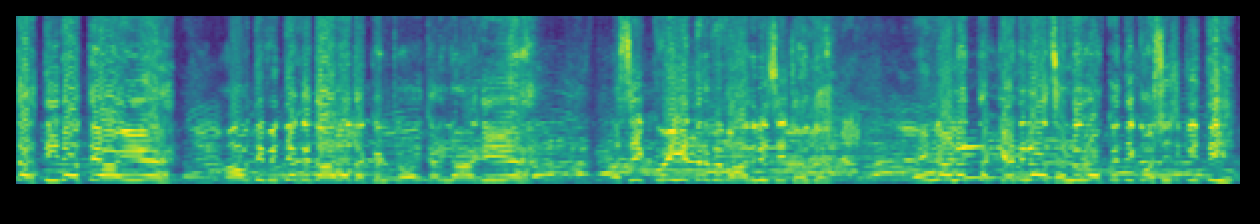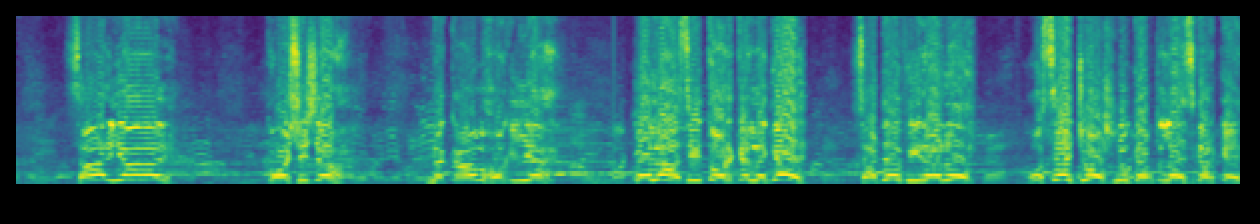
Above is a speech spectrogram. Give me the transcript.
ਧਰਤੀ ਦੇ ਉੱਤੇ ਆ ਗਏ ਹਾਂ। ਆਪਦੇ ਵਿਦਿਅਕ ਅਦਾਰੇ ਦਾ ਕੰਟਰੋਲ ਕਰਨ ਆ ਗਏ ਹਾਂ। ਅਸੀਂ ਕੋਈ ਇਧਰ ਵਿਵਾਦ ਨਹੀਂ ਸੀ ਚਾਹੁੰਦੇ। ਇਹਨਾਂ ਨੇ ਧੱਕੇ ਦੇ ਨਾਲ ਸਾਨੂੰ ਰੋਕਣ ਦੀ ਕੋਸ਼ਿਸ਼ ਕੀਤੀ। ਸਾਰੀਆਂ ਕੋਸ਼ਿਸ਼ ਨਾਕਾਮ ਹੋ ਗਈਆਂ ਪਹਿਲਾਂ ਅਸੀਂ ਤੋੜ ਕੇ ਲੱਗੇ ਸਾਡੇ ਵੀਰਾਂ ਨੇ ਉਸੇ ਜੋਸ਼ ਨੂੰ ਕੈਪਟਲਾਈਜ਼ ਕਰਕੇ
